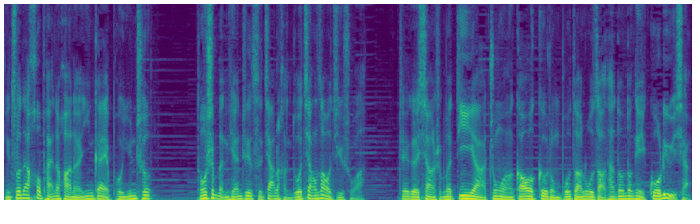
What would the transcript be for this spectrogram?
你坐在后排的话呢，应该也不会晕车。同时，本田这次加了很多降噪技术啊，这个像什么低啊、中啊、高各种波段路噪，它都能给你过滤一下。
